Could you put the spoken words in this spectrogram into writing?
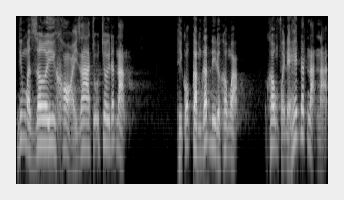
Nhưng mà rời khỏi ra chỗ chơi đất nặn thì có cầm đất đi được không ạ? Không, phải để hết đất nặn lại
